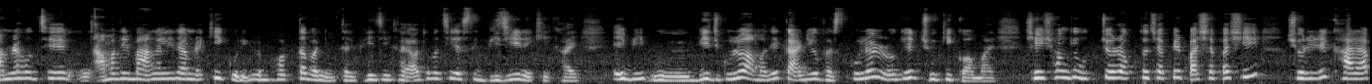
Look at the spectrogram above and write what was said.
আমরা হচ্ছে, আমাদের বাঙালিরা আমরা কি করি, এগুলো ভর্তা বানিয়ে খাই, ভেজে খাই অথবা চিয়া সিড ভিজিয়ে রেখে খাই। এই বীজগুলো আমাদের কার্ডিওভাস্কুলার রোগের ঝুঁকি কমায়। সেই সঙ্গে উচ্চ রক্তচাপের পাশাপাশি শরীরে খারাপ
